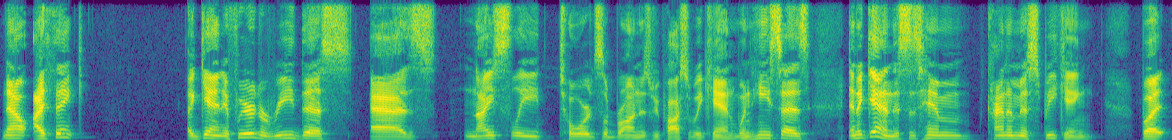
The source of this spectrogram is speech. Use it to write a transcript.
Now, I think, again, if we were to read this as nicely towards LeBron as we possibly can, when he says, and again, this is him kind of misspeaking, but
